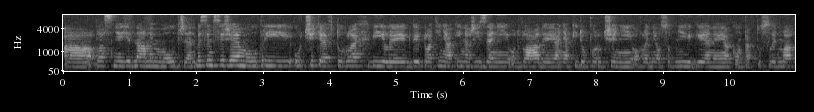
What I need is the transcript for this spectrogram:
a vlastně jednáme moudře. Myslím si, že je moudrý určitě v tuhle chvíli, kdy platí nějaké nařízení od vlády a nějaké doporučení ohledně osobní hygieny a kontaktu s lidma,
